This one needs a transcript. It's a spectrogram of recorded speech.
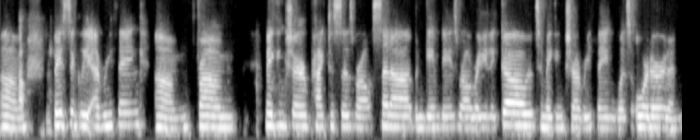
Um, oh. Basically everything um, from making sure practices were all set up and game days were all ready to go to making sure everything was ordered and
